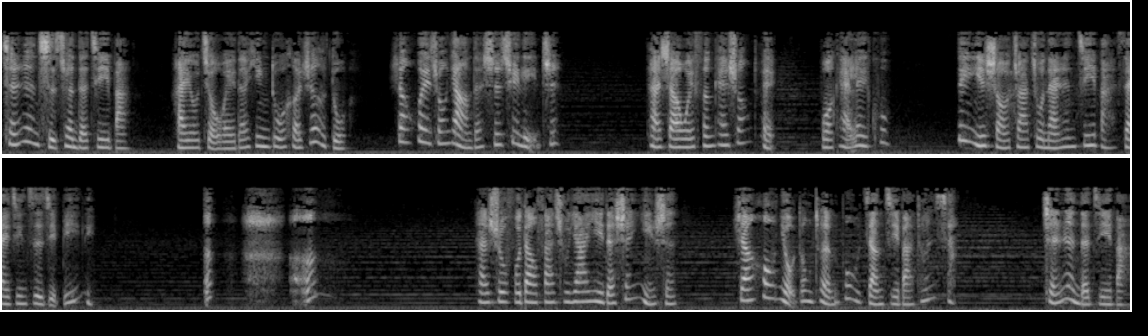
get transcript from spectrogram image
成人尺寸的鸡巴，还有久违的硬度和热度，让慧中痒的失去理智。他稍微分开双腿，拨开内裤，另一手抓住男人鸡巴塞进自己逼里。嗯，嗯。他舒服到发出压抑的呻吟声，然后扭动臀部将鸡巴吞下。成人的鸡巴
